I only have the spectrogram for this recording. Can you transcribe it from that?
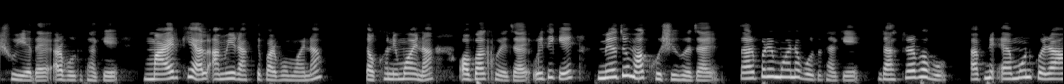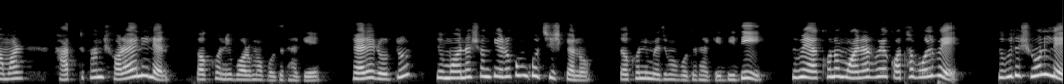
শুইয়ে দেয় আর বলতে থাকে, মায়ের খেয়াল আমি রাখতে পারব ময়না। তখনই ময়না অবাক হয়ে যায়। ওইদিকে মেজমা খুশি হয়ে যায়। তারপরে ময়না বলতে থাকে, ডাক্তারবাবু, আপনি এমন করে আমার হাতখান সরায় নিলেন? তখনই বড়মা বলতে থাকে হ্যাঁ রে রৌদ্র, তুই ময়নার সঙ্গে এরকম করছিস কেন? তখনই মেজমা বলতে থাকে, দিদি, তুমি এখনও ময়নার হয়ে কথা বলবে? তুমি তো শুনলে,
